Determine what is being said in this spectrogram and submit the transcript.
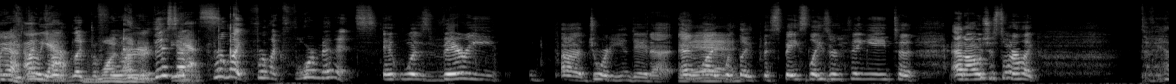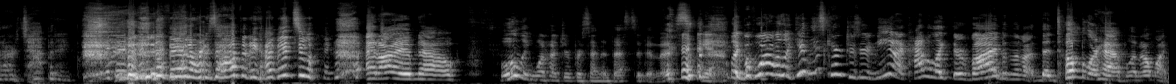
yeah. Oh Like, yeah. for- like before 100. this Yes. for like for like four minutes, it was very uh Geordi and Data, and like with like the space laser thingy to, and I was just sort of like. The fan art is happening. the fan art is happening. I'm into it, and I am now fully 100% invested in this. Yeah. like before, I was like, "Yeah, these characters are neat. I kind of like their vibe," and then I, then Tumblr happened, and I'm like,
